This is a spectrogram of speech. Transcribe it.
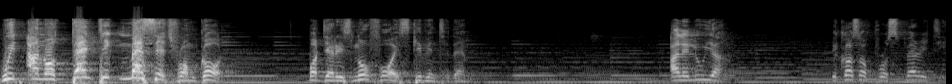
with an authentic message from God. But there is no voice given to them. Hallelujah. Because of prosperity.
